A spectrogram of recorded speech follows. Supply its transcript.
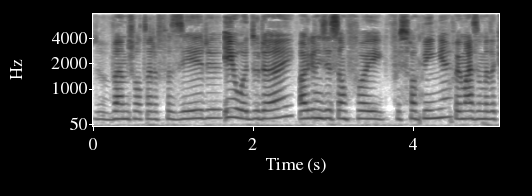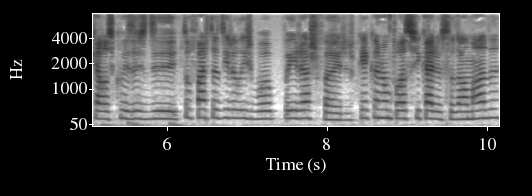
vamos voltar a fazer. Eu adorei. A organização foi, foi só minha. Foi mais uma daquelas coisas de estou farta de ir a Lisboa para ir às feiras. Porque é que eu não posso ficar? Eu sou da Almada.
